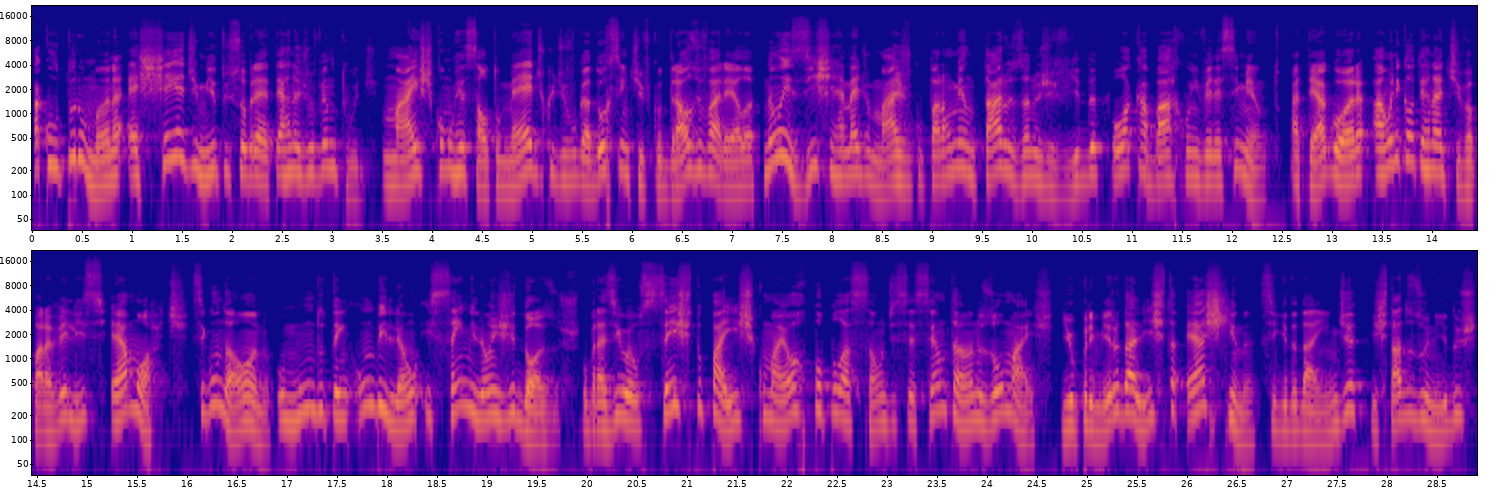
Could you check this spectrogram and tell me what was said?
A cultura humana é cheia de mitos sobre a eterna juventude, mas, como ressalta o médico e divulgador científico Drauzio Varela, não existe remédio mágico para aumentar os anos de vida ou acabar com o envelhecimento. Até agora, a única alternativa para a velhice é a morte. Segundo a ONU, o mundo tem 1 bilhão e 100 milhões de idosos. O Brasil é o sexto país com maior população de 60 anos ou mais, e o primeiro da lista é a China, seguida da Índia, Estados Unidos,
